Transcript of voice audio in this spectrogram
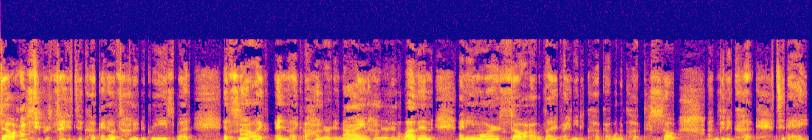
So I'm super excited to cook. I know it's 100 degrees, but it's not like in like 109, 111 anymore. So I was like, I need to cook. I want to cook. So I'm going to cook today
